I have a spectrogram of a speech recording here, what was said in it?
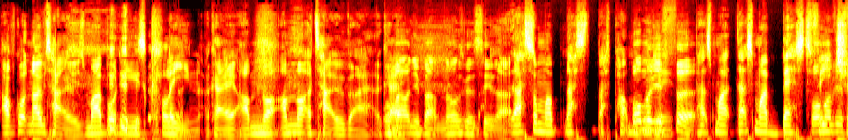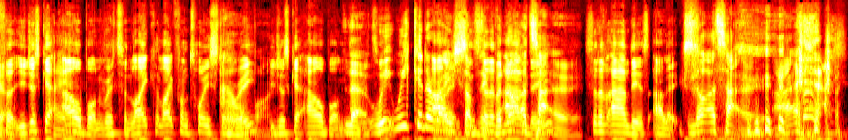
I've got no tattoos. My body is clean. Okay. I'm not. I'm not a tattoo guy. Okay. What about on your bum? No one's going to see that. That's on my. That's that's part of my Bottom of your foot? That's my. That's my best Bottom of feature. your foot. You just get Hayden. Albon written, like like from Toy Story. Albon. You just get Albon. Look, written. we, we could arrange Alex, something, but of not Andy, a tattoo. Instead of Andy, it's Alex. Not a tattoo.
